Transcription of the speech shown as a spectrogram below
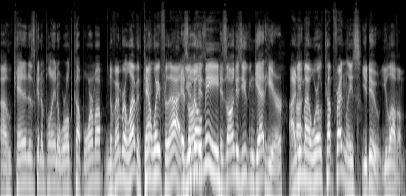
uh, who Canada's going to play in a World Cup warm up, November 11th. Can't wait for that. as you long know as, me. As long as you can get here, I need uh, my World Cup friendlies. You do. You love them.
